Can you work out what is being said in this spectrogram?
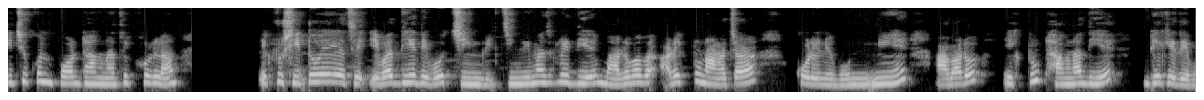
কিছুক্ষণ পর ঢাকনাতে খুললাম, একটু সিদ্ধ হয়ে গেছে, এবার দিয়ে দেব চিংড়ি। চিংড়ি মাছগুলি দিয়ে ভালোভাবে আরেকটু নাড়াচাড়া করে নেব, নিয়ে আবারও একটু ঢাকনা দিয়ে ঢেকে দেব।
